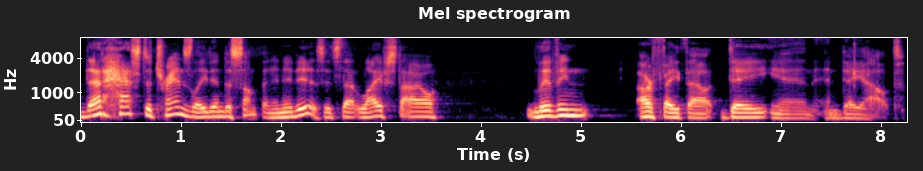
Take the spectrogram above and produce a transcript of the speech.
that has to translate into something and it is. It's that lifestyle living our faith out day in and day out.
